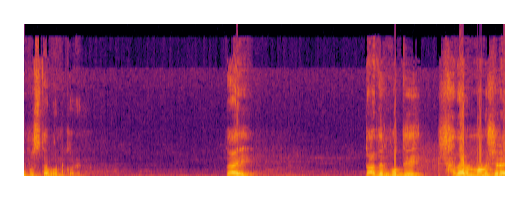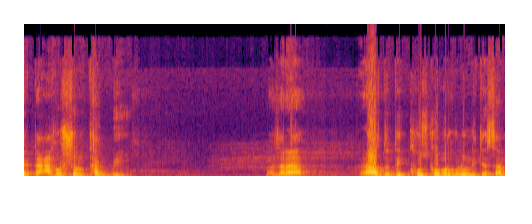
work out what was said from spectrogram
উপস্থাপন করেন। তাই তাদের প্রতি সাধারণ মানুষের একটা আকর্ষণ থাকবেই। বা যারা রাজনৈতিক খোঁজখবরগুলো নিতে চান,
